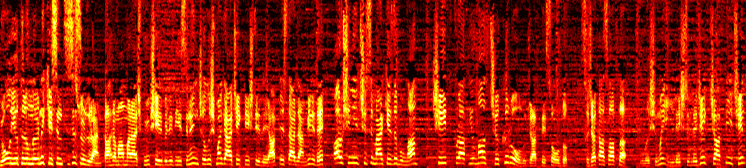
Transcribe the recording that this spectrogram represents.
yol yatırımlarını kesintisi sürdüren Kahramanmaraş Büyükşehir Belediyesi'nin çalışma gerçekleştirdiği adreslerden biri de Avşin ilçesi merkezde bulunan Şehit Fırat Yılmaz Çakıroğlu Caddesi oldu. Sıcak asfaltla ulaşımı iyileştirilecek cadde için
